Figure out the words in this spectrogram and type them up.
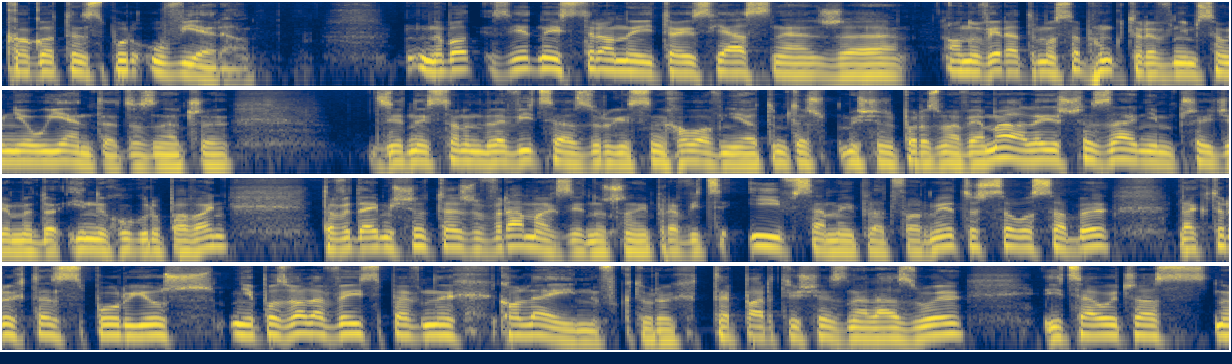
kogo ten spór uwiera. No bo z jednej strony, i to jest jasne, że on uwiera tym osobom, które w nim są nieujęte, to znaczy z jednej strony lewica, a z drugiej strony Hołowni. O tym też myślę, że porozmawiamy, ale jeszcze zanim przejdziemy do innych ugrupowań, to wydaje mi się, że też w ramach Zjednoczonej Prawicy i w samej Platformie też są osoby, dla których ten spór już nie pozwala wyjść z pewnych kolejn, w których te partie się znalazły i cały czas no,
